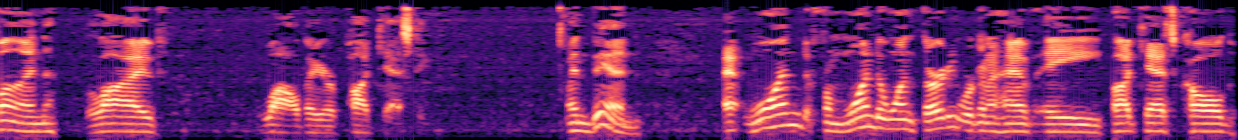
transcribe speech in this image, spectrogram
fun live while they are podcasting. And then at one from one to one thirty, we're going to have a podcast called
